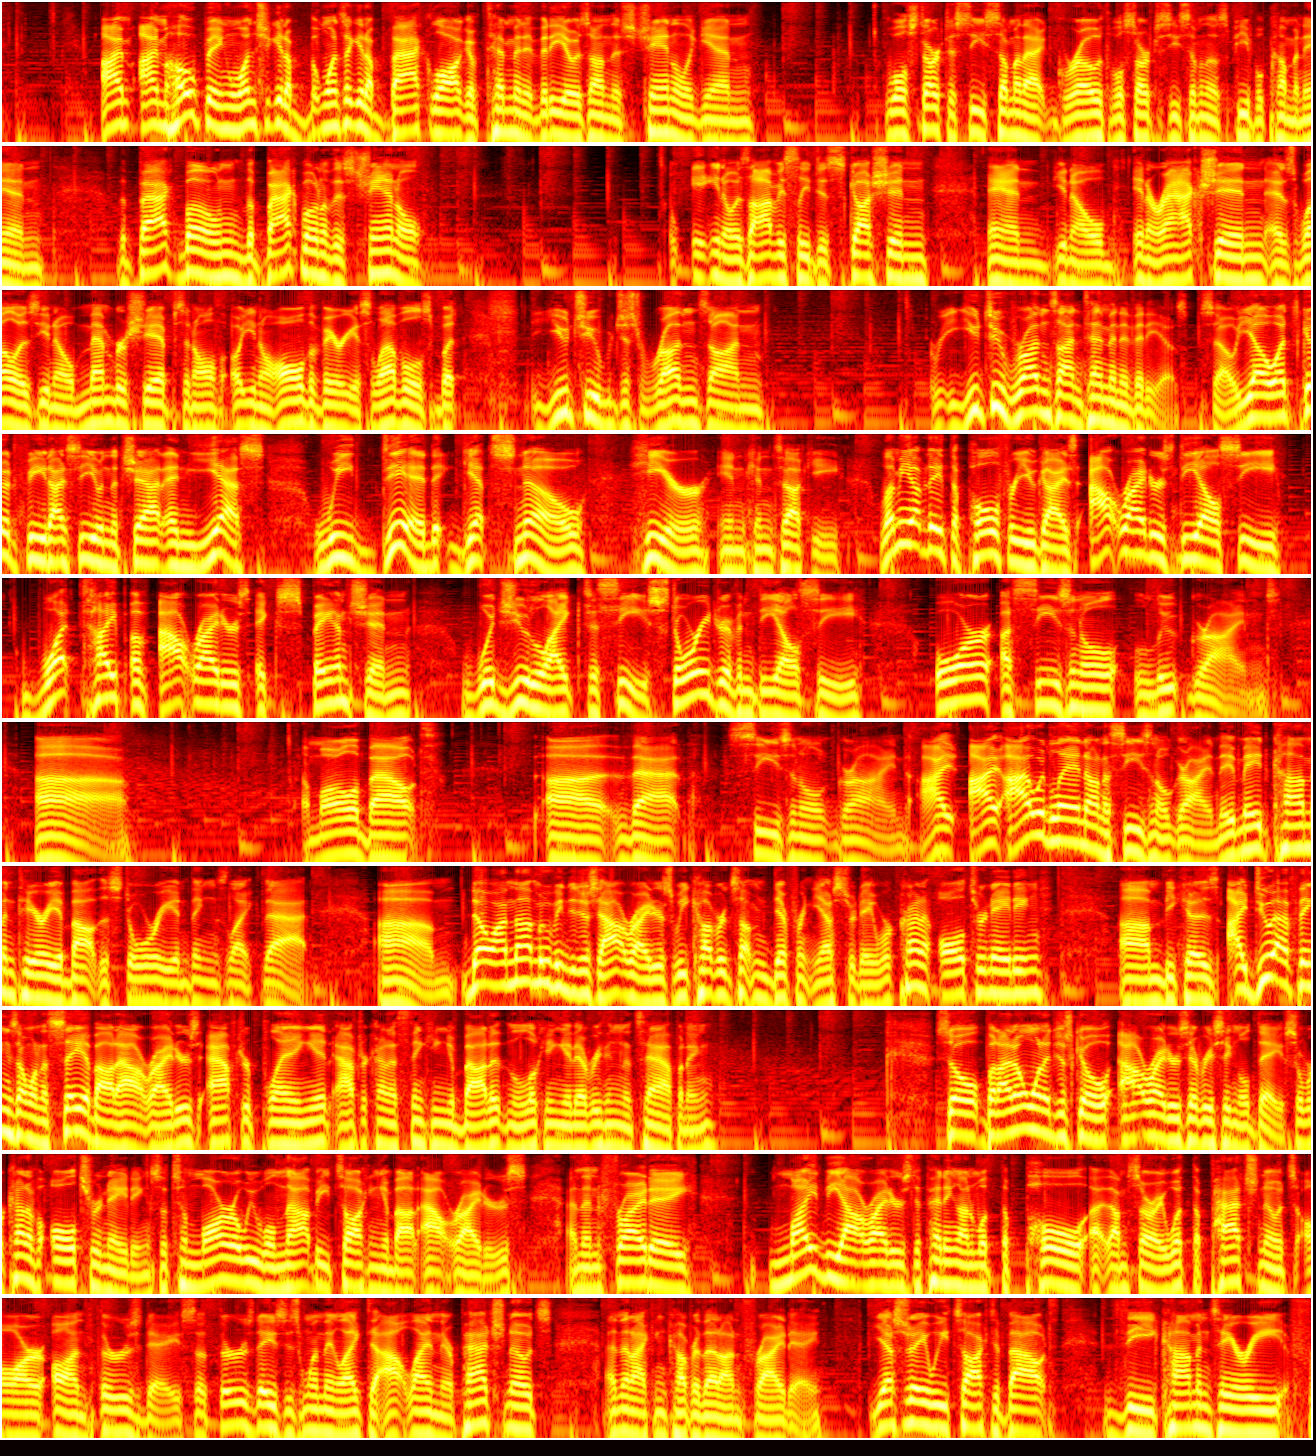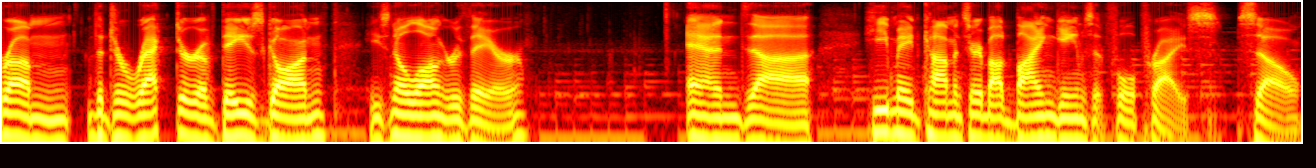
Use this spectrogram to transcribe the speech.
I'm I'm hoping once you get a once I get a backlog of 10 minute videos on this channel again, we'll start to see some of that growth. We'll start to see some of those people coming in. The backbone, the backbone of this channel, you know, is obviously discussion and you know interaction as well as you know memberships and all you know all the various levels. But YouTube just runs on YouTube runs on 10 minute videos. So, yo, what's good, feed? I see you in the chat. And yes, we did get snow here in Kentucky. Let me update the poll for you guys. Outriders DLC, what type of Outriders expansion would you like to see? Story driven DLC or a seasonal loot grind? Uh, I'm all about uh, that seasonal grind. I, I I would land on a seasonal grind. They've made commentary about the story and things like that. Um, no, I'm not moving to just Outriders. We covered something different yesterday. We're kind of alternating um, because I do have things I want to say about Outriders after playing it, after kind of thinking about it and looking at everything that's happening. So, but I don't want to just go Outriders every single day. So we're kind of alternating. So tomorrow we will not be talking about Outriders, and then Friday might be Outriders depending on what the poll, uh, I'm sorry, what the patch notes are on Thursday. So Thursdays is when they like to outline their patch notes, and then I can cover that on Friday. Yesterday we talked about the commentary from the director of Days Gone. He's no longer there. And uh, he made commentary about buying games at full price. So,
